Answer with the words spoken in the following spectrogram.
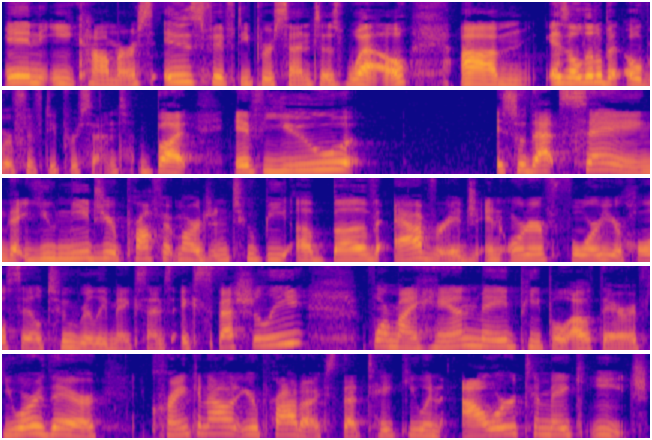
in e-commerce is 50% as well, um, is a little bit over 50%. But if you so that's saying that you need your profit margin to be above average in order for your wholesale to really make sense, especially for my handmade people out there. If you are there cranking out your products that take you an hour to make each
